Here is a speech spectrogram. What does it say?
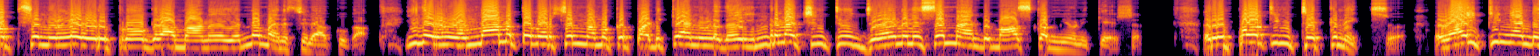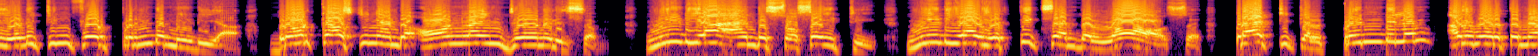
option ഉള്ള ഒരു പ്രോഗ്രാം ആണ് എന്ന് മനസ്സിലാക്കുക. ഇതിൽ ഒന്നാമത്തെ വർഷം നമുക്ക് പഠിക്കാനുള്ളത് introduction to journalism and mass communication reporting techniques writing and editing for print media broadcasting and online journalism media and society media ethics and laws practical പ്രിന്റിലും അതുപോലെ തന്നെ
